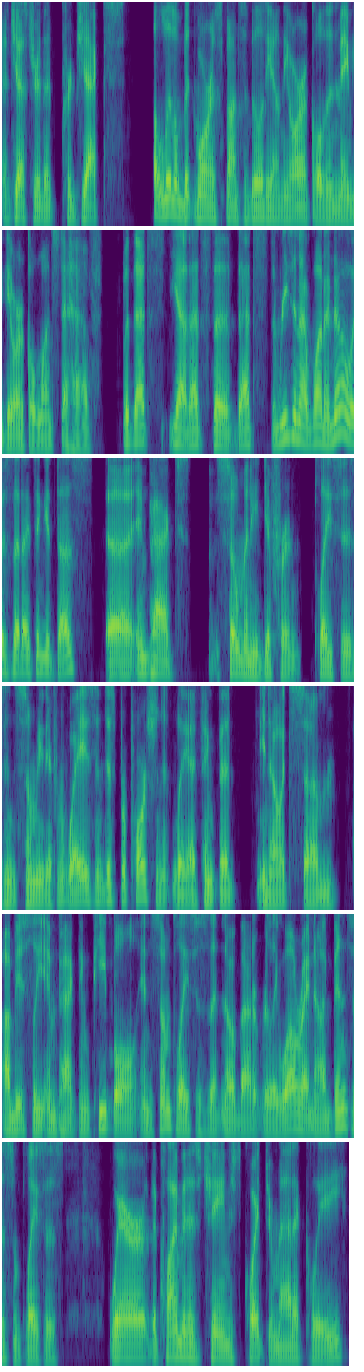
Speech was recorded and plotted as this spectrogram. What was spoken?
a gesture that projects a little bit more responsibility on the Oracle than maybe the Oracle wants to have. But that's yeah, that's the that's the reason I want to know is that I think it does uh, impact so many different places in so many different ways and disproportionately. I think that, you know, it's um, obviously impacting people in some places that know about it really well right now. I've been to some places where the climate has changed quite dramatically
